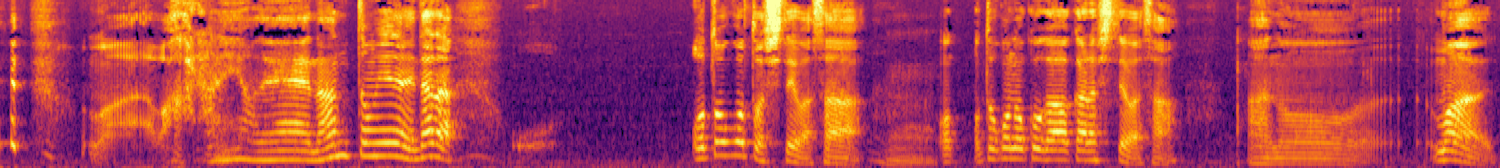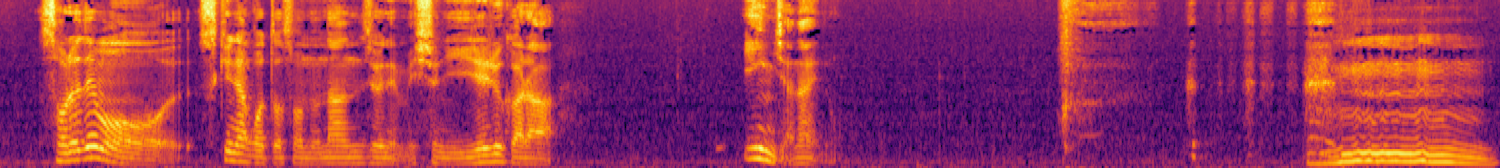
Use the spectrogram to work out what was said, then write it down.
まあ、わからんよね。なんとも言えない。ただ、お男としてはさ、お男の子側からしてはさ、あのーまあ、それでも好きな子とその何十年も一緒に入れるから、いいんじゃないの？うーん。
